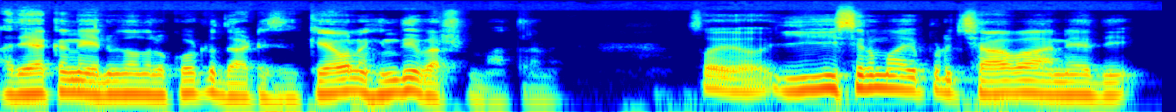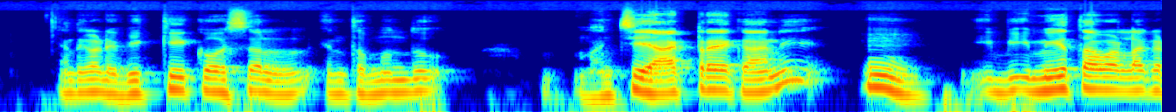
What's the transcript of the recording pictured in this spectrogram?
అది ఏకంగా ఎనిమిది వందల కోట్లు దాటేసింది. కేవలం హిందీ వర్షన్ మాత్రమే. సో ఈ సినిమా ఇప్పుడు చావా అనేది ఎందుకంటే విక్కీ కౌశల్ ఇంతకుముందు మంచి యాక్టరే కానీ మిగతా వాళ్ళగా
